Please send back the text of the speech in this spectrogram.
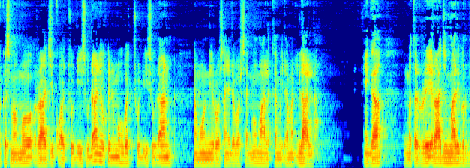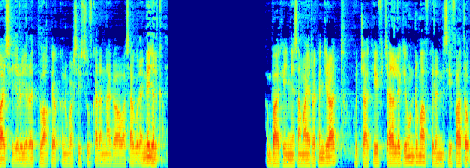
akkasuma immoo raajii qo'achuu dhiisuudhaan yookiin immoo hubachuu dhiisuudhaan namoonni yeroo isaanii dabarsan immoo maal akka miidhaman ilaalla. Egaa mata duree raajii maaliif barbaachise jedhu irratti waaqayyo akka nu barsiisuuf kadhannaa gabaabaasaa godhannee jalqabna. Abbaa keenya samaa irra kan jiraattu gochaa keef jaalala kee hundumaaf filannisiif haa ta'u.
